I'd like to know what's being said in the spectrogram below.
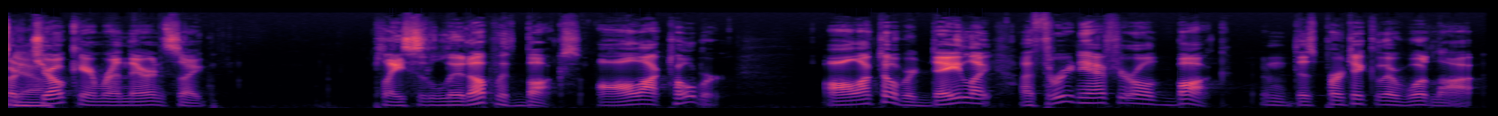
Put yeah. a trail camera in there, and it's like, place is lit up with bucks all October. All October. Daylight, a three and a half year old buck in this particular woodlot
